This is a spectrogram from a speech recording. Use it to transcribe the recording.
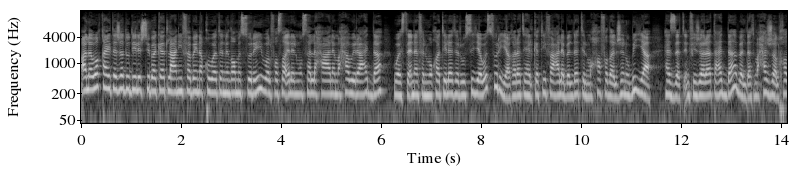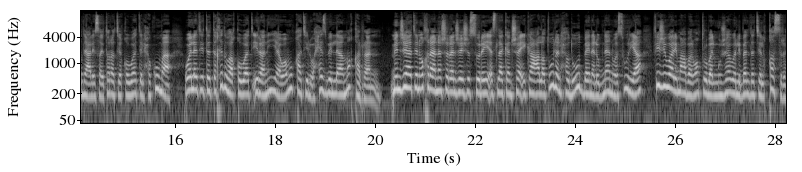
على وقع تجدد الاشتباكات العنيفة بين قوات النظام السوري والفصائل المسلحة على محاور عدة واستئناف المقاتلات الروسية والسورية غارتها الكثيفة على بلدات المحافظة الجنوبية. هزت انفجارات عدة بلدة محجة الخاضعة لسيطرة قوات الحكومة والتي تتخذها قوات إيرانية ومقاتلو حزب الله مقرا. من جهة أخرى نشر الجيش السوري أسلاكا شائكة على طول الحدود بين لبنان وسوريا في جوار معبر مطرب المجاور لبلدة القصر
